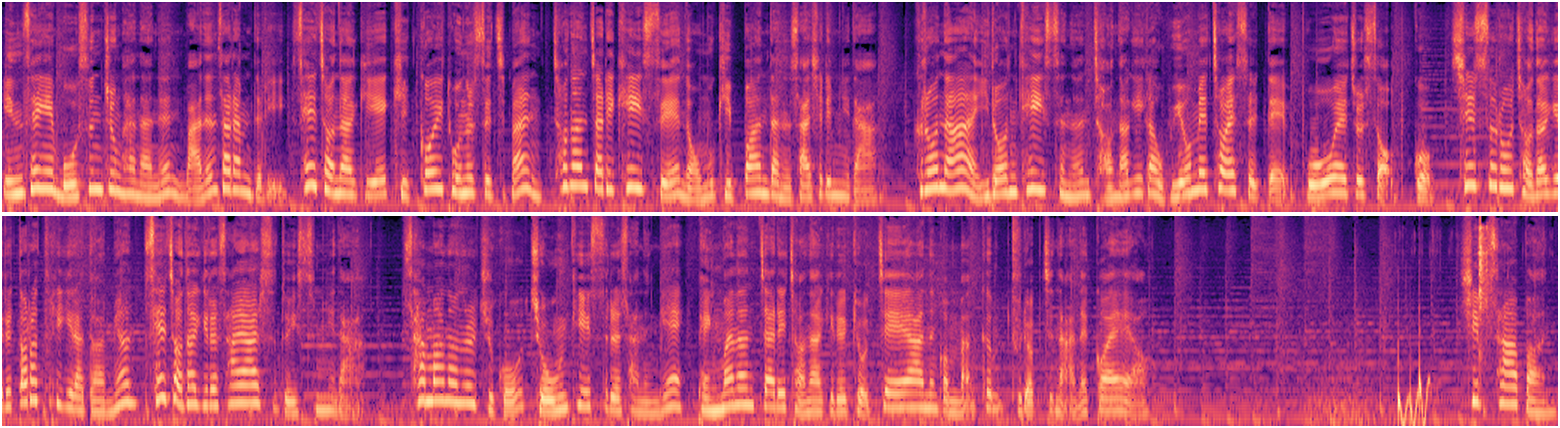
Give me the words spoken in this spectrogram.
인생의 모순 중 하나는 많은 사람들이 새 전화기에 기꺼이 돈을 쓰지만 천 원짜리 케이스에 너무 기뻐한다는 사실입니다. 그러나 이런 케이스는 전화기가 위험에 처했을 때 보호해 줄 수 없고 실수로 전화기를 떨어뜨리기라도 하면 새 전화기를 사야 할 수도 있습니다. 4만 원을 주고 좋은 케이스를 사는 게 100만 원짜리 전화기를 교체해야 하는 것만큼 두렵진 않을 거예요. 14번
